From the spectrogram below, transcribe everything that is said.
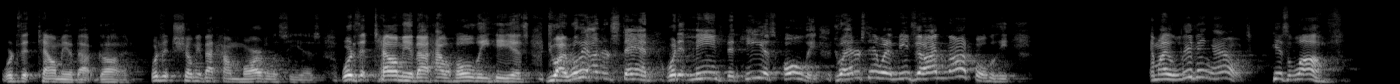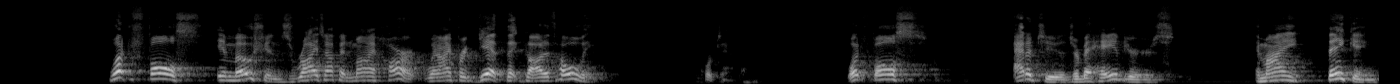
What does it tell me about God? What does it show me about how marvelous He is? What does it tell me about how holy He is? Do I really understand what it means that He is holy? Do I understand what it means that I'm not holy? Am I living out his love? What false emotions rise up in my heart when I forget that God is holy? For example, what false attitudes or behaviors am I thinking?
